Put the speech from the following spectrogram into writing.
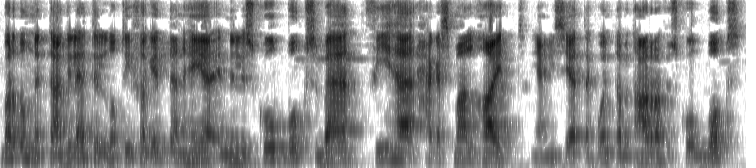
برضو من التعديلات اللطيفة جدا هي إن ال scope box بقت فيها حاجة اسمها ال height يعني سيادتك وأنت بتعرف scope box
